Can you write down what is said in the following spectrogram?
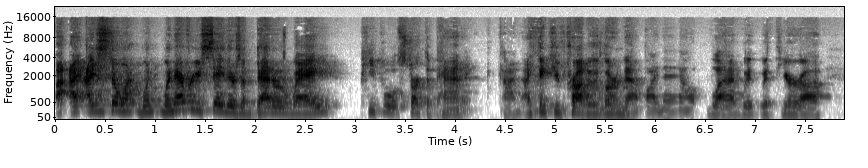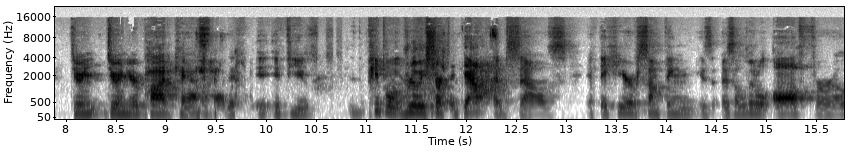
I, I, just don't want when, whenever you say there's a better way people start to panic. Kind of. I think you've probably learned that by now, Vlad, with, with your uh, doing doing your podcast. That if if you people really start to doubt themselves if they hear something is, is a little off or a,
